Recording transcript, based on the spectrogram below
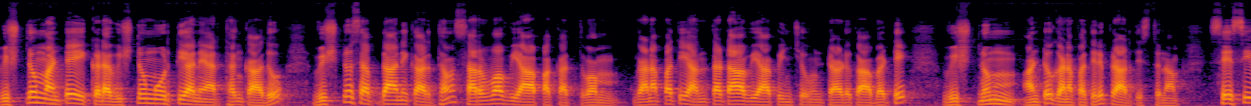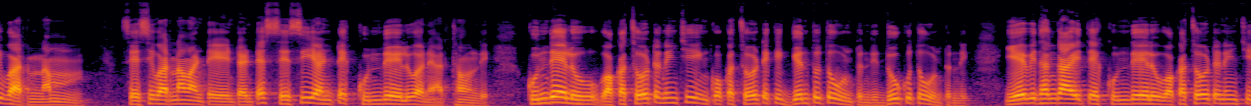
విష్ణుం అంటే ఇక్కడ విష్ణుమూర్తి అనే అర్థం కాదు. విష్ణు శబ్దానికి అర్థం సర్వవ్యాపకత్వం. గణపతి అంతటా వ్యాపించి ఉంటాడు కాబట్టి విష్ణుం అంటూ గణపతిని ప్రార్థిస్తున్నాం. శశివర్ణం. శశివర్ణం అంటే ఏంటంటే శశి అంటే కుందేలు అనే అర్థం ఉంది. కుందేలు ఒక చోటు నుంచి ఇంకొక చోటికి గెంతుతూ ఉంటుంది దూకుతూ ఉంటుంది. ఏ విధంగా అయితే కుందేలు ఒక చోటు నుంచి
